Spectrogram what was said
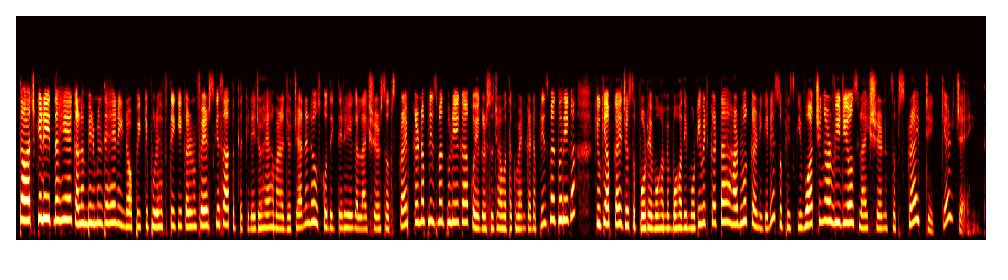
तो आज के लिए इतना ही है। कल हम फिर मिलते हैं नई टॉपिक के पूरे हफ़्ते के करंट अफेयर्स के साथ। तब तक के लिए जो है हमारा जो चैनल है उसको देखते रहिएगा लाइक शेयर सब्सक्राइब करना प्लीज़ मत भूलिएगा। कोई अगर सुझाव हो तो कमेंट करना प्लीज़ मत भूलिएगा। क्योंकि आपका जो सपोर्ट है वो हमें बहुत ही मोटिवेट करता है हार्डवर्क करने के लिए। So please keep watching our videos like share and subscribe take care जय हिंद।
